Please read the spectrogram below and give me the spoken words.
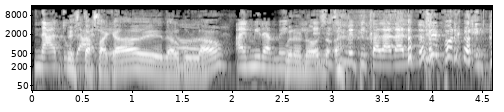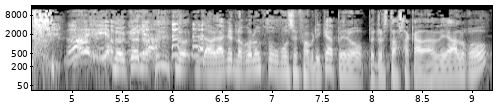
natural. ¿Está sacada de, de algún lado? Ay, mírame. Bueno, no, no. me pica la nariz, no sé por qué. Ay, Dios mío. la verdad que no conozco cómo se fabrica, pero, pero está sacada de algo.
